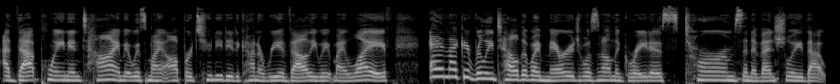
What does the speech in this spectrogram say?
at that point in time, it was my opportunity to kind of reevaluate my life. And I could really tell that my marriage wasn't on the greatest terms. And eventually that,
